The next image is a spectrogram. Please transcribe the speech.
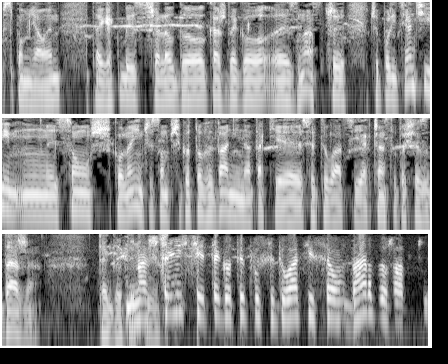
wspomniałem, tak jakby strzelał do każdego z nas. Czy, czy policjanci mm, są szkoleni, czy są przygotowywani na takie sytuacje? Jak często to się zdarza? Tego typu. Na szczęście tego typu sytuacje są bardzo rzadkie.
